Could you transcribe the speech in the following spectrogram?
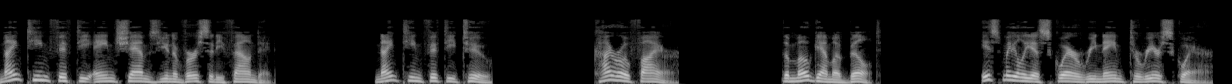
1950 Ain Shams University founded 1952 Cairo fire the Mogamma built Ismailia Square renamed Tahrir Square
